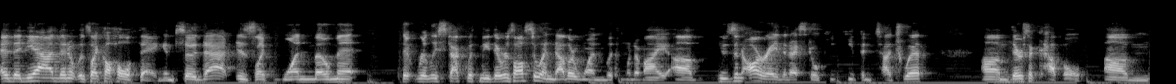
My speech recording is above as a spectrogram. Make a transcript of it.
And then yeah, and then it was like a whole thing. And so that is like one moment that really stuck with me. There was also another one with one of my um, he was an RA that I still keep keep in touch with. Um, Mhm. There's a couple, um,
